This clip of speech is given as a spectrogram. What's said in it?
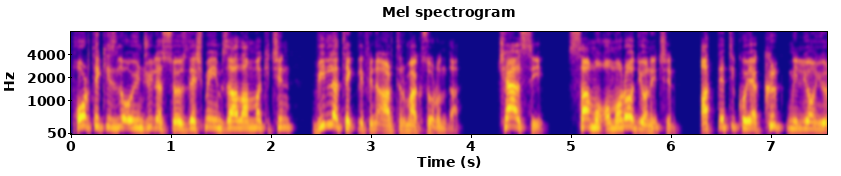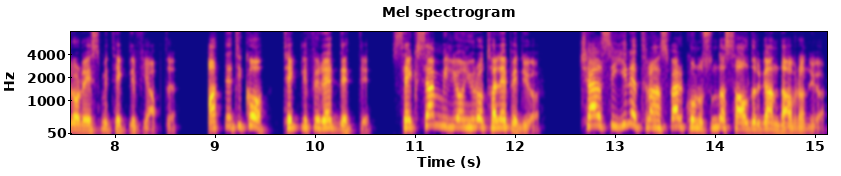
Portekizli oyuncuyla sözleşme imzalanmak için Villa teklifini artırmak zorunda. Chelsea, Samu Omorodion için Atletico'ya 40 milyon euro resmi teklif yaptı. Atletico teklifi reddetti. 80 milyon euro talep ediyor. Chelsea yine transfer konusunda saldırgan davranıyor.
